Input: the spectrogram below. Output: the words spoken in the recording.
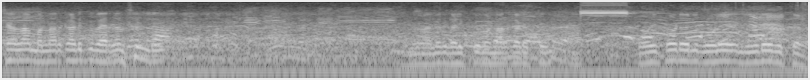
ഇൻഷാല്ല മണ്ണാർക്കാടേക്ക് വരണമെന്നുണ്ട്. നല്ലൊരു കളിക്ക് മണ്ണാർക്കാട് എത്തും കോഴിക്കോട് ഒരു ഗോളി ലീഡ് ചെയ്ത് വെച്ചാണ്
